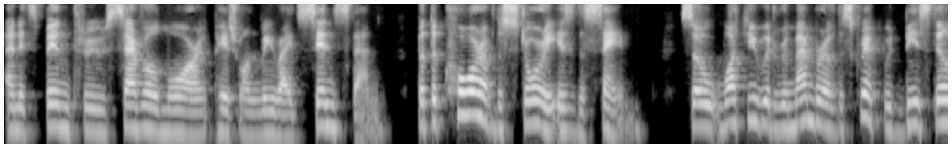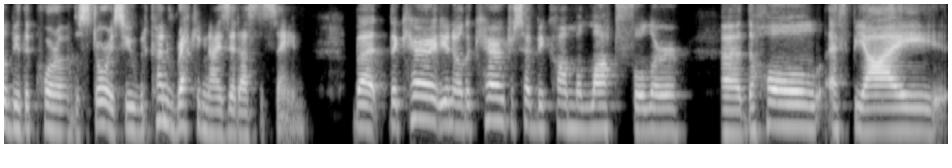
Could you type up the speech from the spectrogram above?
And it's been through several more page one rewrites since then. But the core of the story is the same. So what you would remember of the script would be still be the core of the story. So you would kind of recognize it as the same. But the char- you know, the characters have become a lot fuller. Uh, the whole FBI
